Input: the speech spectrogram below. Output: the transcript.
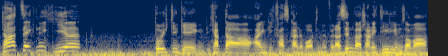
tatsächlich hier durch die Gegend. Ich habe da eigentlich fast keine Worte mehr für. Das sind wahrscheinlich die, die im Sommer,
